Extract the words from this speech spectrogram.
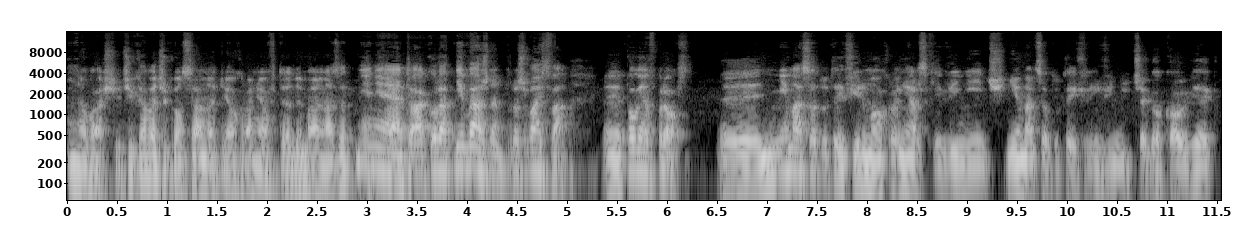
No właśnie, ciekawe, czy konsalnet nie ochroniał wtedy Malnazet? Nie, nie, to akurat nieważne, proszę Państwa, powiem wprost. Nie ma co tutaj firmy ochroniarskie winić, nie ma co tutaj winić czegokolwiek,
